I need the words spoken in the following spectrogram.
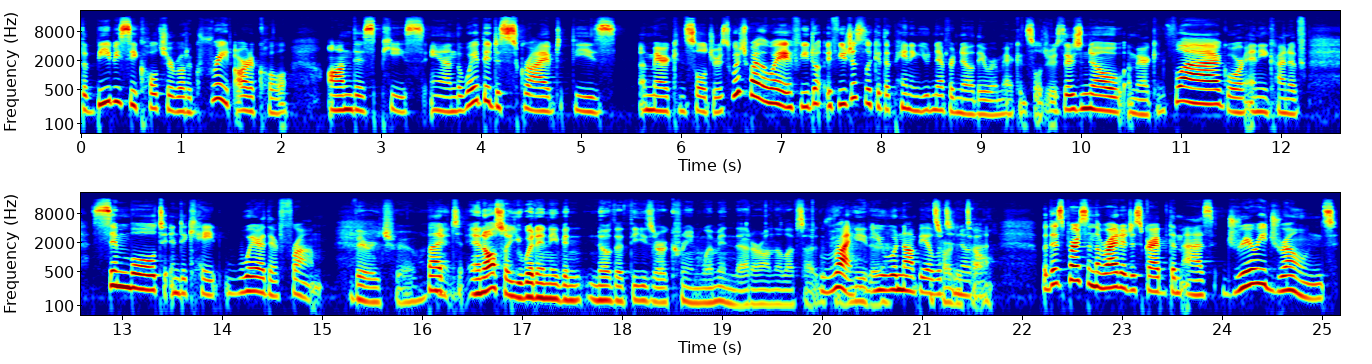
the BBC Culture wrote a great article on this piece and the way they described these American soldiers, which by the way, if you don't if you just look at the painting, you'd never know they were American soldiers. There's no American flag or any kind of symbol to indicate where they're from. Very true. But- and, and also, you wouldn't even know that these are Korean women that are on the left side of the painting Right. either. You would not be able to know tell. that. But this person, the writer, described them as dreary drones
